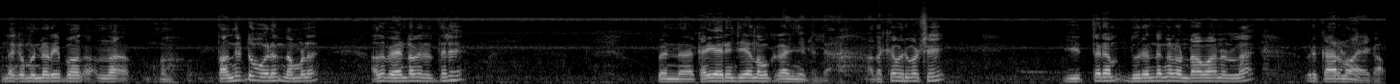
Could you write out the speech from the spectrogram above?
എന്നൊക്കെ മുന്നറിയിപ്പ് തന്നിട്ട് പോലും നമ്മൾ അത് വേണ്ട വിധത്തിൽ പിന്നെ കൈകാര്യം ചെയ്യാൻ നമുക്ക് കഴിഞ്ഞിട്ടില്ല. അതൊക്കെ ഒരുപക്ഷെ ഇത്തരം ദുരന്തങ്ങൾ ഉണ്ടാവാനുള്ള ഒരു കാരണമായേക്കാം.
